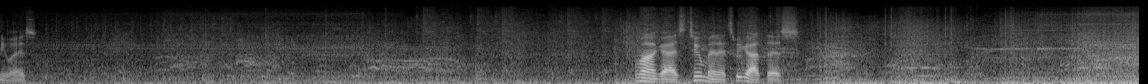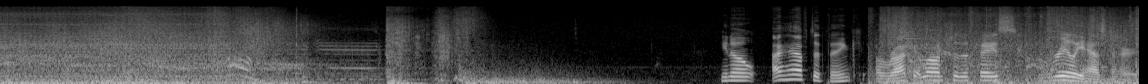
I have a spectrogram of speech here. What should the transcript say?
Anyways. Come on, guys. Two minutes. We got this. You know, I have to think a rocket launch to the face really has to hurt.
